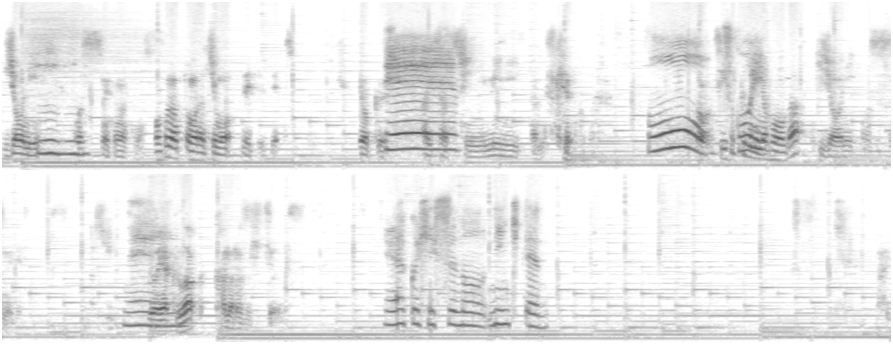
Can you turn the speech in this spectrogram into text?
非常うんうんにおすすめとなってます。僕の友達も出てて、よく挨拶しに見に行ったんですけど、おそうーすごいティスクビリの。方が非常におすすめです。ねえ予約は必ず必要です。予約必須の人気店。はい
